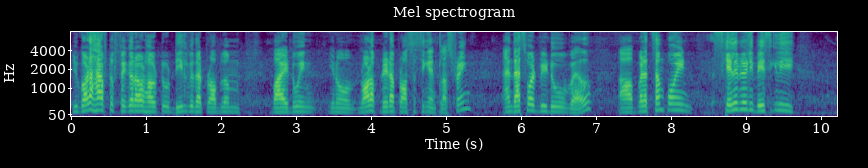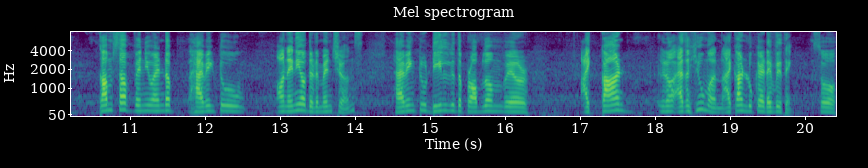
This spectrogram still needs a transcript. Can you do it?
You gotta have to figure out how to deal with that problem by doing, you know, a lot of data processing and clustering, and that's what we do well. Uh, but at some point, scalability basically comes up when you end up having to, on any of the dimensions, having to deal with the problem where I can't, you know, as a human, I can't look at everything. So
